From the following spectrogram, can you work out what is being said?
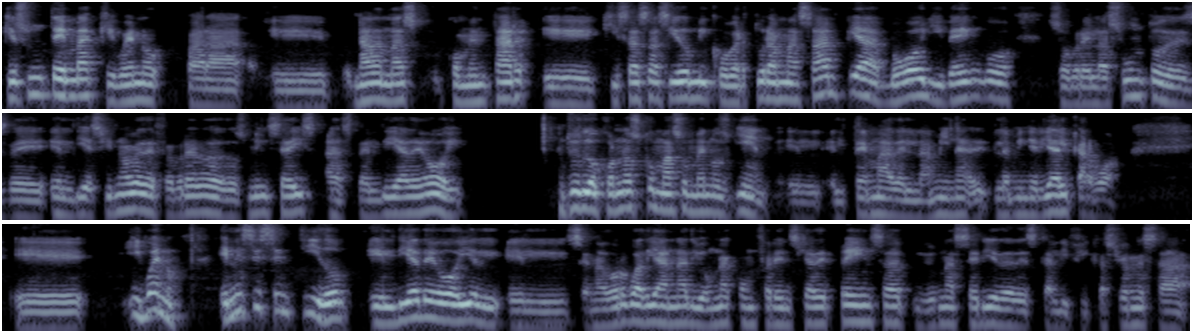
que es un tema que, bueno, para eh, nada más comentar, quizás ha sido mi cobertura más amplia, voy y vengo sobre el asunto desde el 19 de febrero de 2006 hasta el día de hoy. Entonces lo conozco más o menos bien, el, tema de la, mina, la, minería del carbón. Eh, y bueno, en ese sentido, el día de hoy el, senador Guadiana dio una conferencia de prensa de una serie de descalificaciones a,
